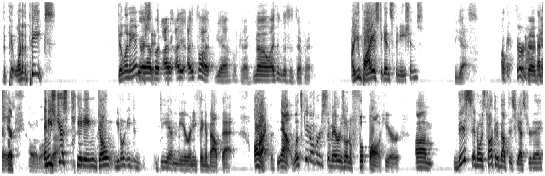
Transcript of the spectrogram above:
The one of the peaks. Dylan Anderson. Yeah, but I, I I thought yeah okay no I think this is different. Are you biased against Phoenicians? Yes, Okay, fair enough. Jared That's fair. horrible. And he's Yeah. just kidding. Don't you don't need to DM me or anything about that. All right, now let's get over to some Arizona football here. Um, this and I was talking about this yesterday.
